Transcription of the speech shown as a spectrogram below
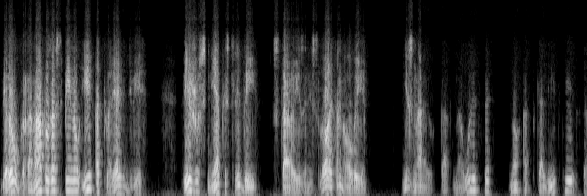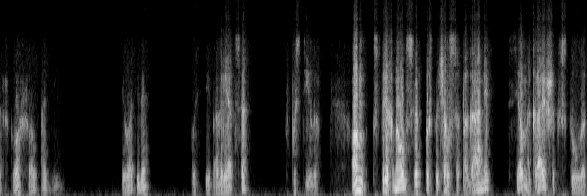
Беру гранату за спину и отворяю дверь. Вижу снег и следы. Старые занесло, это новые. Не знаю, как на улице, но от калитки Сашко шел один. «Чего тебе?» «Пусти погреться». Впустила. Он встряхнулся, постучал сапогами, сел на краешек стула,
